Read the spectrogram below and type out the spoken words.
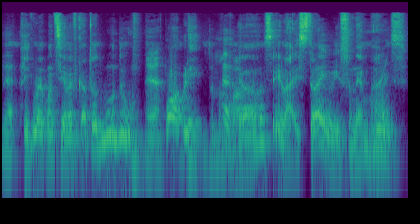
É. O que, que vai acontecer? Vai ficar todo mundo É. pobre. Todo mundo É. Então, sei lá, estranho isso, né? Mas,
